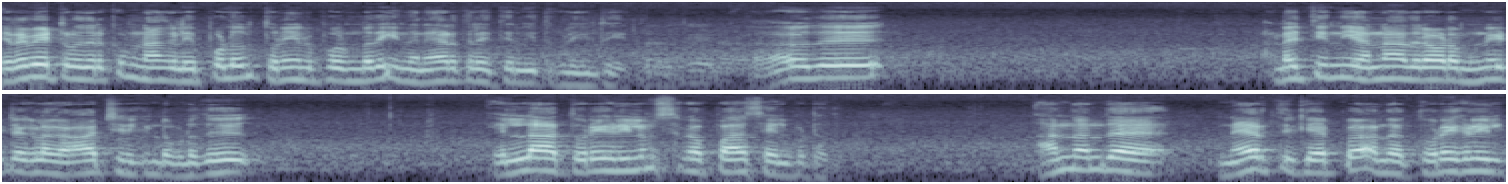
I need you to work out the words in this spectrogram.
நிறைவேற்றுவதற்கும் நாங்கள் எப்பொழுதும் துணை நிற்போம் என்பதை இந்த நேரத்தில் தெரிவித்துக் கொள்கின்றேன். அதாவது அனைத்து இந்திய அண்ணா திராவிட முன்னேற்ற கழக ஆட்சி இருக்கின்ற பொழுது எல்லா துறைகளிலும் சிறப்பாக செயல்பட்டது. அந்தந்த நேரத்திற்கேற்ப அந்த துறைகளில்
